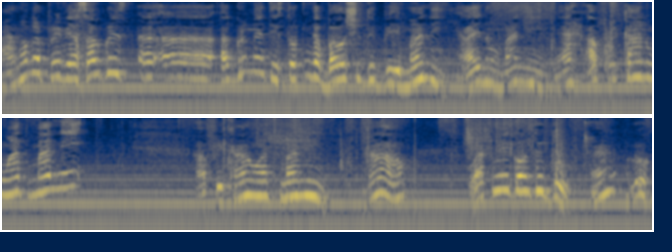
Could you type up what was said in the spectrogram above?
Another previous uh, uh, agreement is talking about should it be money. I know money. Eh? African want money. African want money. Now, what we going to do? Eh? Look.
